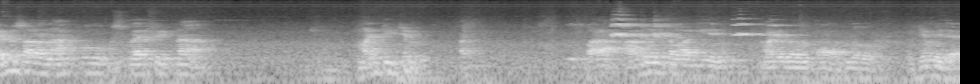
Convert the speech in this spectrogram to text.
ಎರಡು ಸಾವಿರ ನಾಲ್ಕು ಸ್ಕ್ವೇರ್ ಫೀಟ್ನ ಮಲ್ಟಿ ಜಿಮ್ ಭಾಳ ಆಧುನಿಕವಾಗಿ ಮಾಡಿರುವಂಥ ಒಂದು ಜಿಮ್ ಇದೆ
